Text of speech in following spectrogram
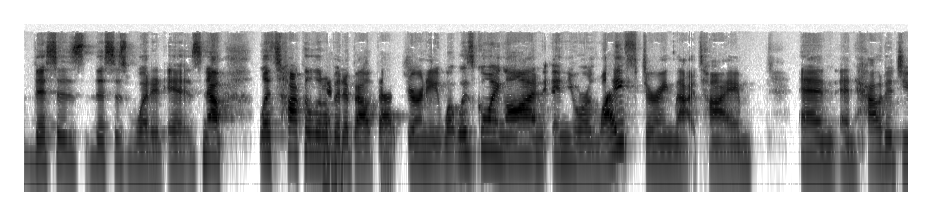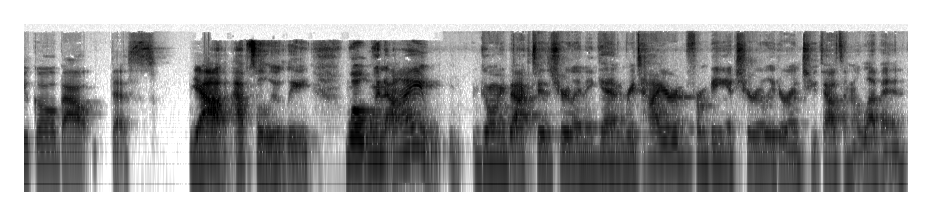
this is this is what it is. Now, let's talk a little yeah. bit about that journey. What was going on in your life during that time and and how did you go about this? Yeah, absolutely. Well, when I, going back to cheerleading again, retired from being a cheerleader in 2011,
